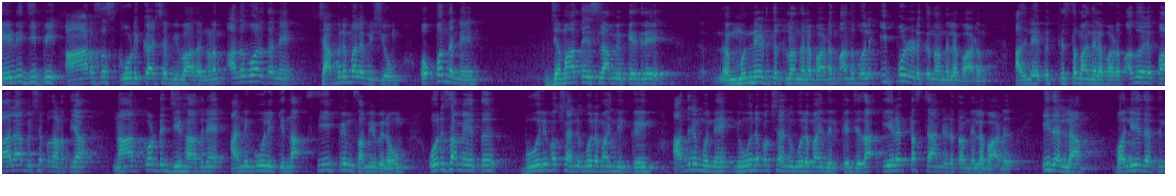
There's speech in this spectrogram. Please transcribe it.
A D G P R S S കൂടിക്കാഴ്ച വിവാദങ്ങളും അതുപോലെ തന്നെ ശബരിമല വിഷയവും ഒപ്പം തന്നെ ജമാഅത്തെ ഇസ്ലാമിക്കെതിരെ മുന്നേ എടുത്തിട്ടുള്ള നിലപാടും അതുപോലെ ഇപ്പോഴെടുക്കുന്ന നിലപാടും അതിലെ വ്യത്യസ്തമായ നിലപാടും അതുപോലെ പാലാ ബിഷപ്പ് നടത്തിയ നാർക്കോട്ടിക് ജിഹാദിനെ അനുകൂലിക്കുന്ന സി പി എം സമീപനവും ഒരു സമയത്ത് ഭൂരിപക്ഷ അനുകൂലമായി നിൽക്കുകയും അതിനു മുന്നേ ന്യൂനപക്ഷ അനുകൂലമായി നിൽക്കുകയും ചെയ്ത ഇരട്ട സ്റ്റാൻഡ് എടുത്ത നിലപാട്. ഇതെല്ലാം വലിയ തരത്തിൽ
